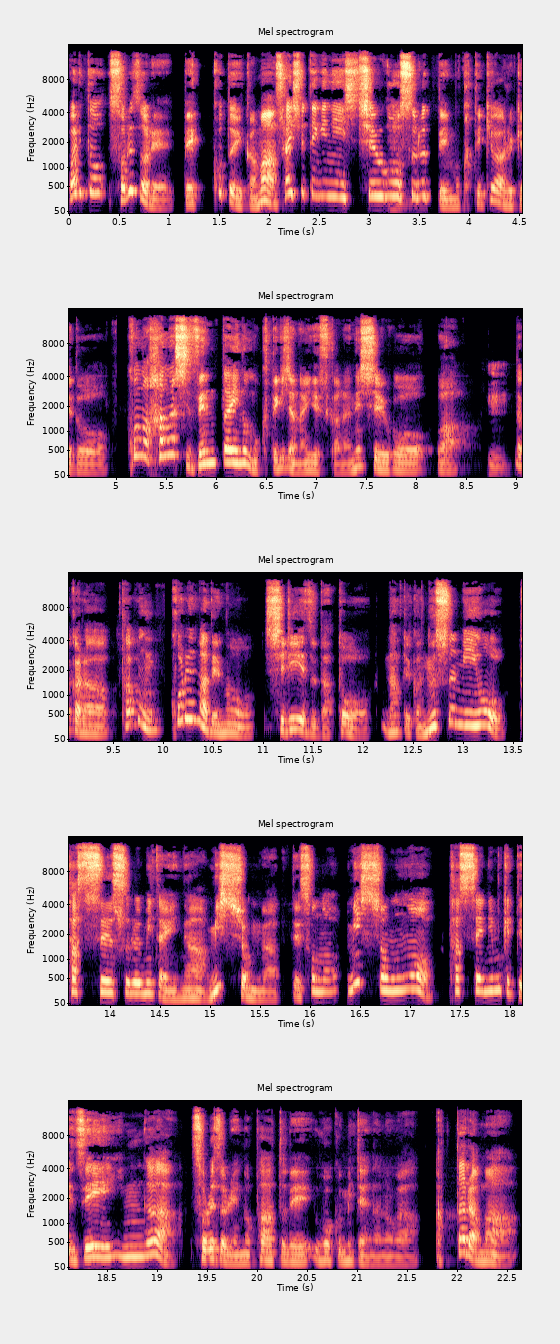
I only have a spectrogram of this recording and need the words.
割とそれぞれ別個というか、まあ最終的に集合するっていう目的はあるけど、この話全体の目的じゃないですからね、集合は。うん。だから、多分、これまでのシリーズだと、なんというか、盗みを達成するみたいなミッションがあって、そのミッションの達成に向けて全員がそれぞれのパートで動くみたいなのがあったら、まあ、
